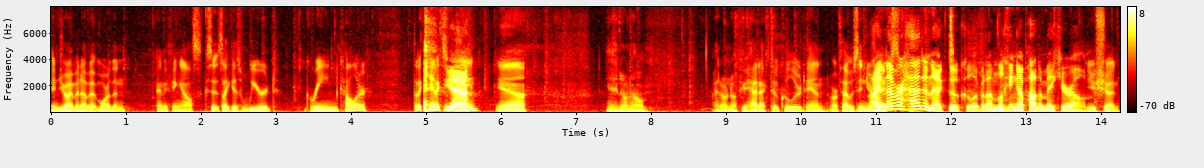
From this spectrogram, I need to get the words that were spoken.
enjoyment of it more than anything else because it's like this weird green color that I can't explain. Yeah. yeah. Yeah. I don't know. I don't know if you had Ecto Cooler, Dan, or if that was in your. I mix. never had an ecto cooler, but I'm looking up how to make your own. You should.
